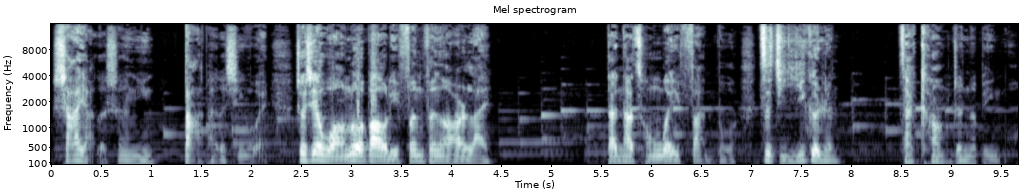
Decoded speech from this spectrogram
沙哑的声音、大牌的行为，这些网络暴力纷纷而来，但他从未反驳，自己一个人在抗争着病魔。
